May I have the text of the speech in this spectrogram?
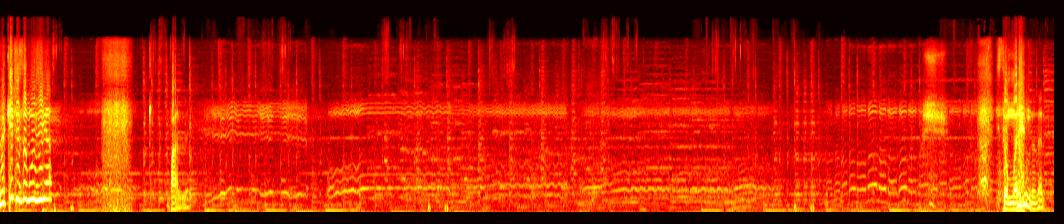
perché c'è sta musica? che palle Sto morendo dal...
